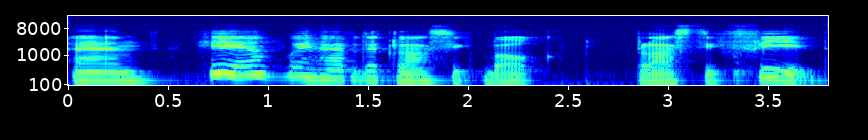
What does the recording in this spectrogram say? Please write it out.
And here we have the classic Bock plastic feed.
